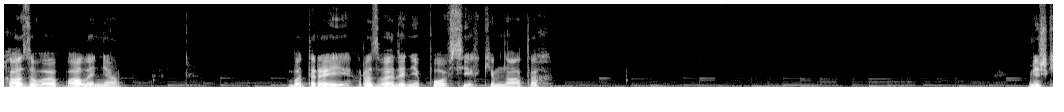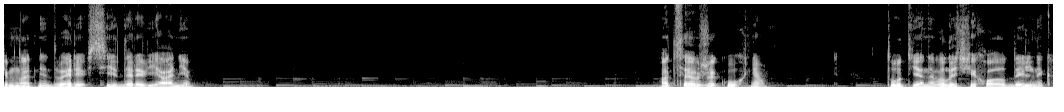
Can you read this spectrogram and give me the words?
газове опалення. Батареї розведені по всіх кімнатах. Міжкімнатні двері всі дерев'яні. А це вже кухня. Тут є невеличкий холодильник,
